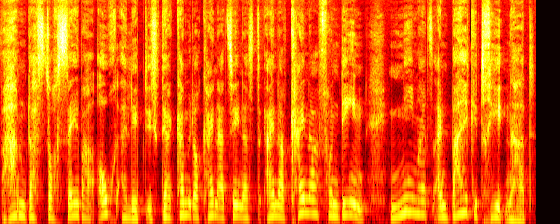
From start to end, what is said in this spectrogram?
haben das doch selber auch erlebt. Ich, da kann mir doch keiner erzählen, dass einer, keiner von denen niemals einen Ball getreten hat.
